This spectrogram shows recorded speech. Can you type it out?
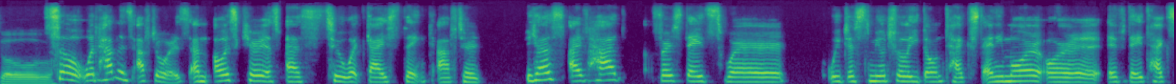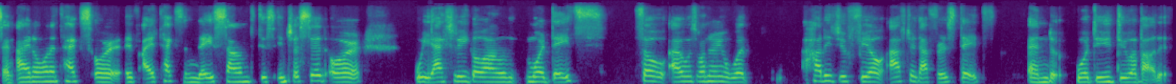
So So what happens afterwards? I'm always curious as to what guys think after because I've had first dates where we just mutually don't text anymore or if they text and I don't want to text or if I text and they sound disinterested or we actually go on more dates. So I was wondering what how did you feel after that first date and what do you do about it?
